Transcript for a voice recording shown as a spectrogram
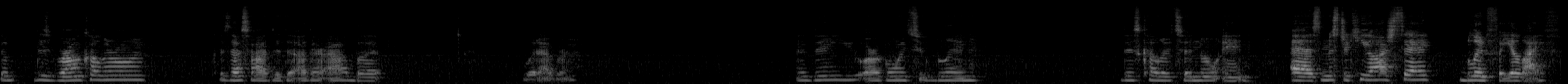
the this brown color on because that's how I did the other eye but whatever. And then you are going to blend this color to no end. As Mr. Kiosh say blend for your life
